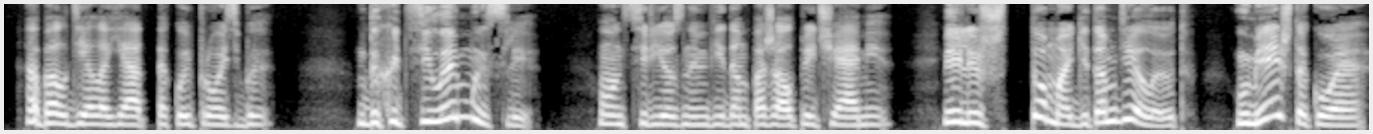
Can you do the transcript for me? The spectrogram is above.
— обалдела я от такой просьбы. «Да хоть силой мысли!» Он серьезным видом пожал плечами. «Или что маги там делают? Умеешь такое?»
